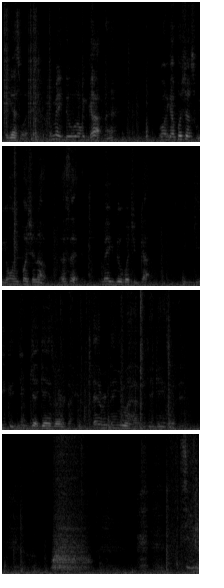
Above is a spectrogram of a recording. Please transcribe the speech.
But guess what? We make do what we got, man. We only got push-ups, we only pushing up. That's it. Make do what you got. You, you you can get gains with everything. Everything you have, you get gains with it.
